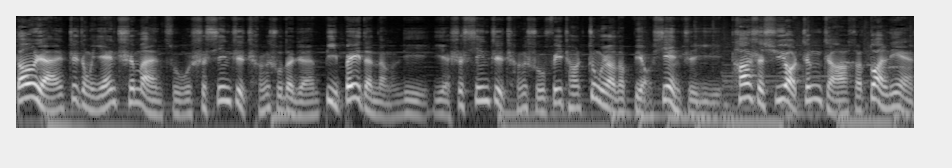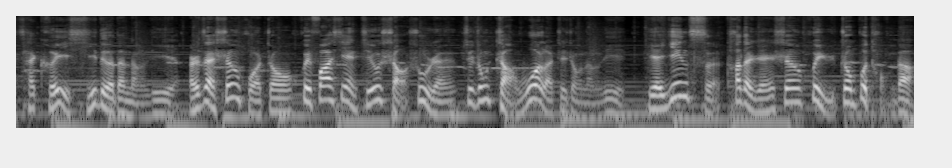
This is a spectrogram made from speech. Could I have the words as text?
当然，这种延迟满足是心智成熟的人必备的能力，也是心智成熟非常重要的表现之一。它是需要挣扎和锻炼才可以习得的能力。而在生活中，会发现只有少数人最终掌握了这种能力，也因此他的人生会与众不同的。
